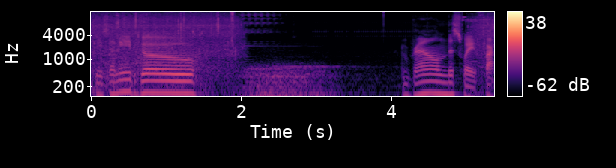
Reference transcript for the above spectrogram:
Okay, so I need to go around this way. Fuck.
